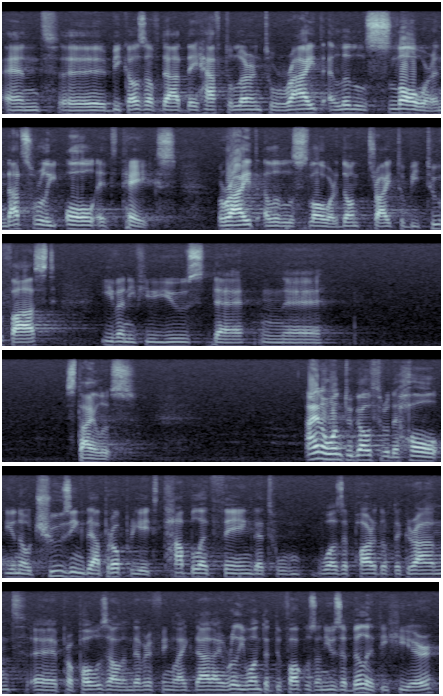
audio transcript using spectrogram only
and uh, because of that, they have to learn to write a little slower, and that's really all it takes. Write a little slower. Don't try to be too fast, even if you use the mm, uh, stylus. I don't want to go through the whole, you know, choosing the appropriate tablet thing that was a part of the grant uh, proposal and everything like that. I really wanted to focus on usability here.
